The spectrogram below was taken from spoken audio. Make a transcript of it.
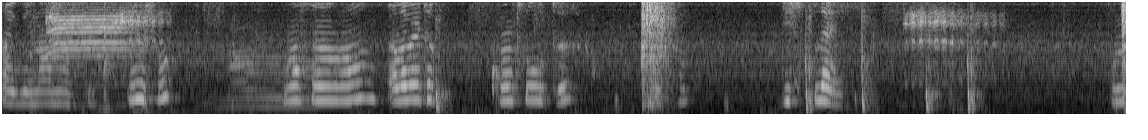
Ay beni anlattı. Neymiş bu? Nasıl Elevator controller. Display. Bu ne?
